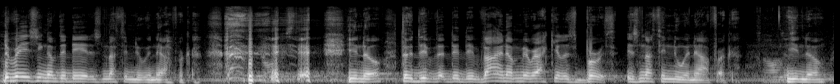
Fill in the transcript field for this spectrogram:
The raising of the dead is nothing new in Africa. you know, the, the, the divine or miraculous birth is nothing new in Africa. You know,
